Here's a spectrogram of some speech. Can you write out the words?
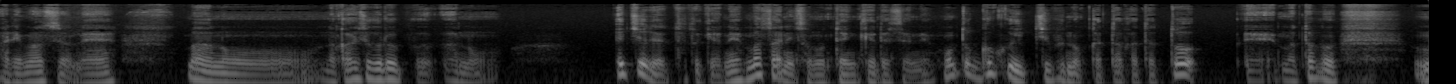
ありますよね。まああの仲良しグループあのエチューでやった時はねまさにその典型ですよね。本当ごく一部の方々と、えー、まあ多分う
